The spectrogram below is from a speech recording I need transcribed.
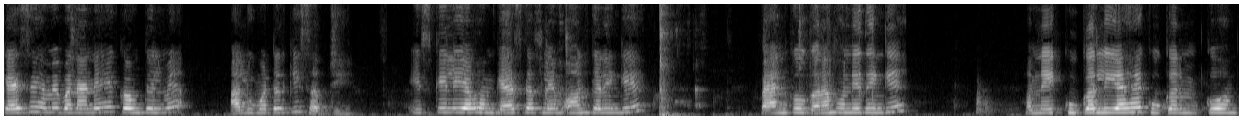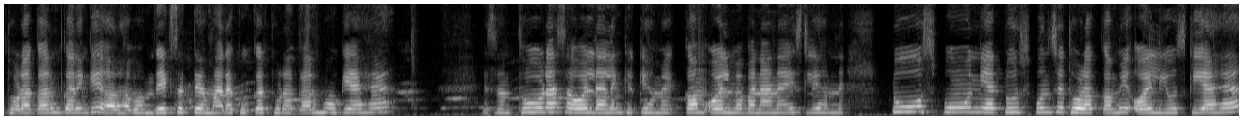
कैसे हमें बनाने हैं कम तेल में आलू मटर की सब्ज़ी। इसके लिए अब हम गैस का फ्लेम ऑन करेंगे। पैन को गर्म होने देंगे। हमने एक कुकर लिया है कुकर को हम थोड़ा गर्म करेंगे और अब हम देख सकते हैं हमारा कुकर थोड़ा गर्म हो गया है। इसमें हम थोड़ा सा ऑयल डालेंगे क्योंकि हमें कम ऑयल में बनाना है, इसलिए हमने टू स्पून या टू स्पून से थोड़ा कम ही ऑयल यूज़ किया है।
